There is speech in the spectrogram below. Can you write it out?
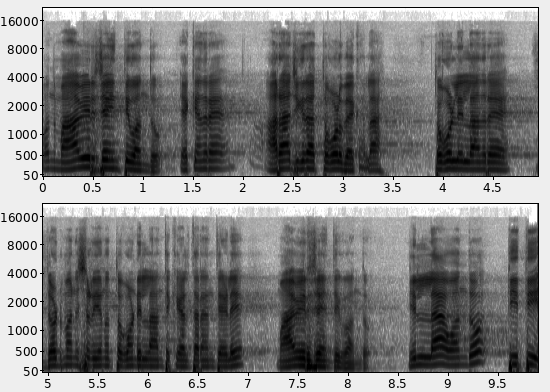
ಒಂದು ಮಹಾವೀರ ಜಯಂತಿ ಒಂದು. ಯಾಕೆಂದರೆ ಅರಾಜಗಿರ ತೊಗೊಳ್ಬೇಕಲ್ಲ. ತೊಗೊಳ್ಳಿಲ್ಲ ಅಂದರೆ ದೊಡ್ಡ ಮನುಷ್ಯರು ಏನು ತೊಗೊಂಡಿಲ್ಲ ಅಂತ ಕೇಳ್ತಾರೆ ಅಂತೇಳಿ ಮಹಾವೀರ ಜಯಂತಿಗೊಂದು ಇಲ್ಲ, ಒಂದು ತಿಥಿ.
